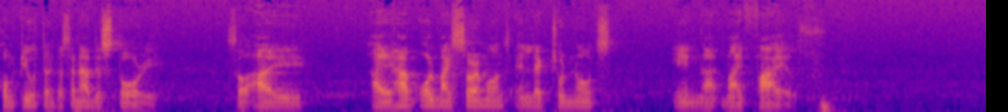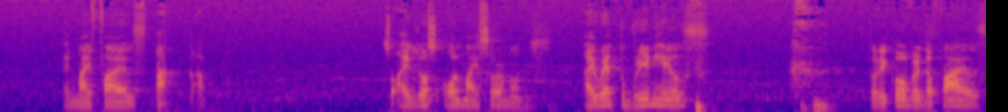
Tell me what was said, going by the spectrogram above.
computer. That's another story. So I, I have all my sermons and lecture notes in uh, my files. And my files stacked up. So I lost all my sermons. I went to Greenhills to recover the files,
